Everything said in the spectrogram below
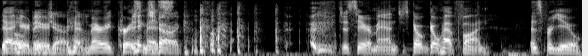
Yeah, Oh, here, dude. jar of cum. Merry Christmas. Big jar of cum. Just here, man. Just go, go have fun. It's for you.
